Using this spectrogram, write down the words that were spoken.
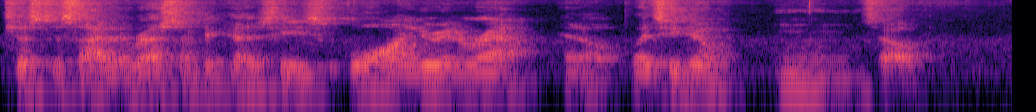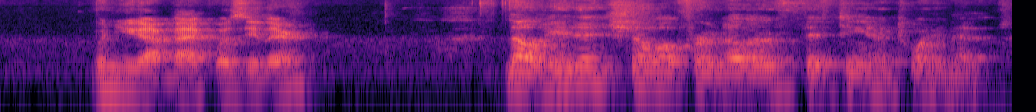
just decide to arrest him because he's wandering around. You know, what's he doing? Mhm. So, When you got back, was he there? no, he didn't show up for another 15 or 20 minutes.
